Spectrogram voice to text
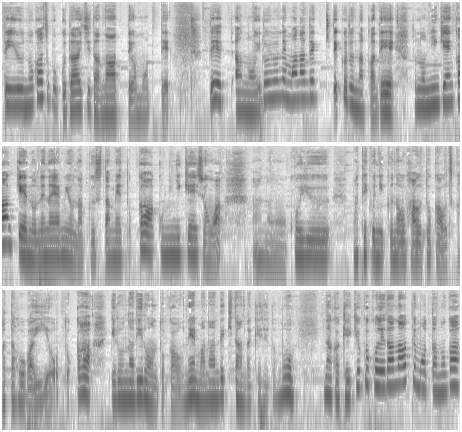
っていうのがすごく大事だなって思ってであのいろいろね学んできてくる中でその人間関係のね悩みをなくすためとかコミュニケーションはあのこういう、まあ、テクニックノウハウとかを使った方がいいよとかいろんな理論とかをね学んできたんだけれどもなんか結局これだなって思ったのが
